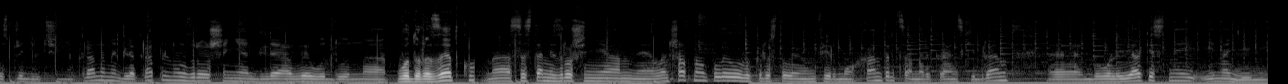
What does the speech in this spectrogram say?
розподільчими кранами для крапельного зрошення, для виводу на водорозетку. На системі зрошення е, ландшафтного поливу використовуємо фірму Hunter, це американський бренд, е, доволі якісний і надійний,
